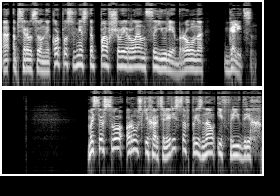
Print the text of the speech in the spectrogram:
а обсервационный корпус вместо павшего ирландца Юрия Броуна — Голицын. Мастерство русских артиллеристов признал и Фридрих,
